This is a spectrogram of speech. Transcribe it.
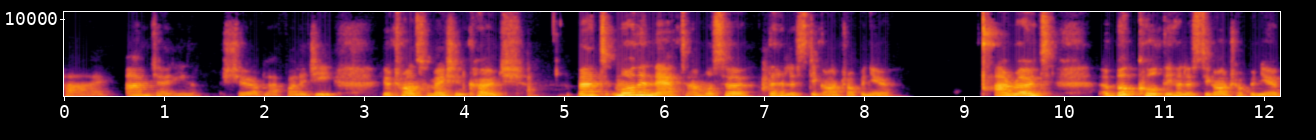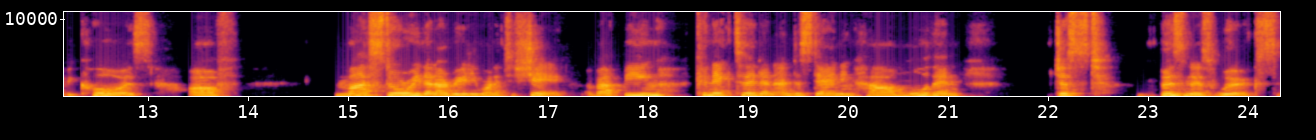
Hi, I'm Jodine Sher of Lifeology, your transformation coach. But more than that, I'm also the holistic entrepreneur. I wrote a book called The Holistic Entrepreneur because of my story that I really wanted to share about being connected and understanding how more than just business works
